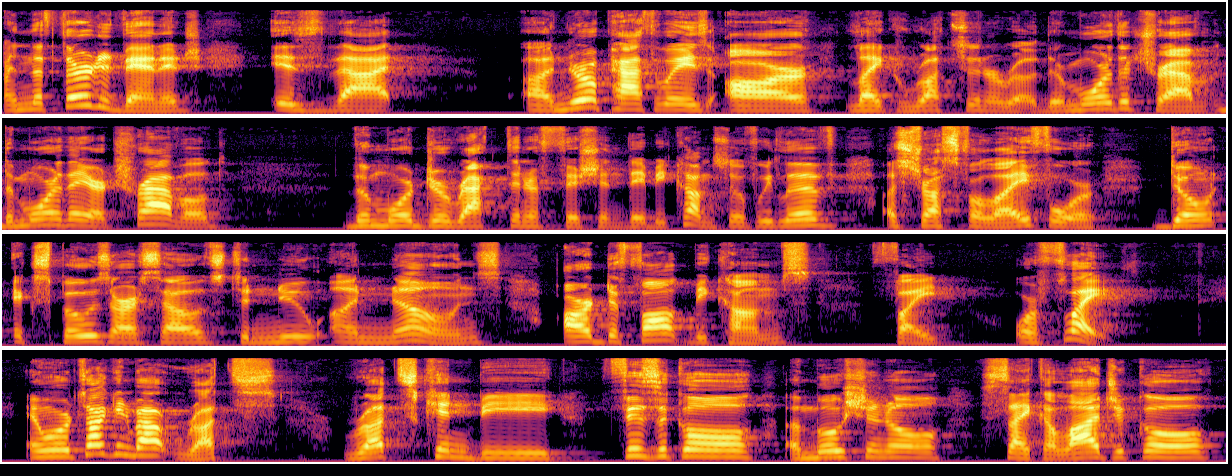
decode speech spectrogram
And the third advantage is that uh, neural pathways are like ruts in a road. The more, the, the more they are traveled, the more direct and efficient they become. So if we live a stressful life or don't expose ourselves to new unknowns, our default becomes fight or flight. And when we're talking about ruts, ruts can be physical, emotional, psychological.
